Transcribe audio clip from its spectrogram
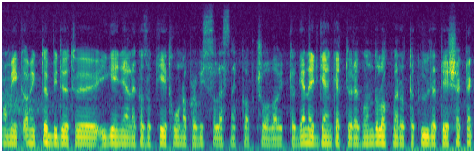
amik, amik több időt ö, igényelnek, azok két hónapra vissza lesznek kapcsolva. Itt a Gen 1, Gen 2-re gondolok, mert ott a küldetéseknek,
